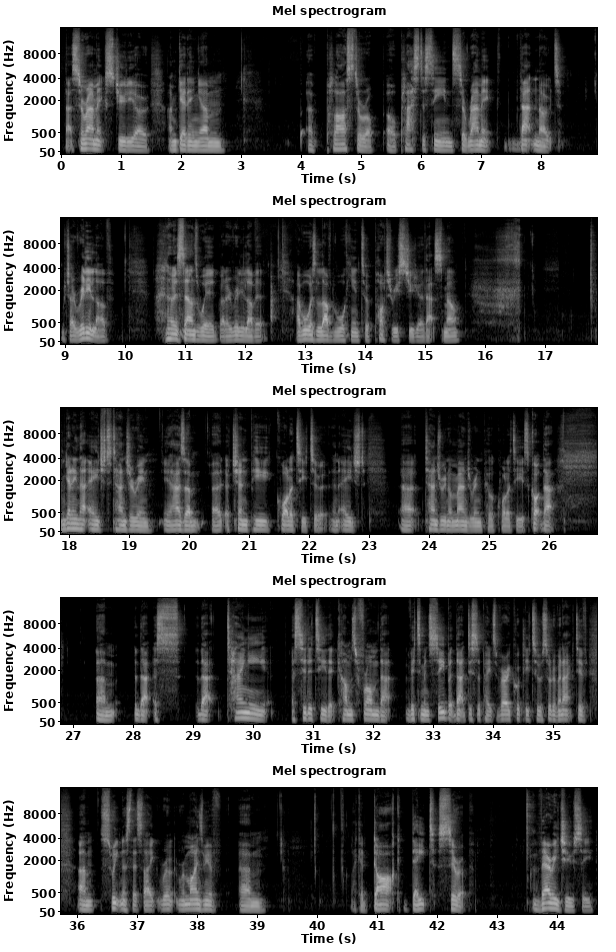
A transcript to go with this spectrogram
That ceramic studio, I'm getting um, a plaster or, or plasticine ceramic, that note, which I really love. I know it sounds weird, but I really love it. I've always loved walking into a pottery studio, that smell. I'm getting that aged tangerine. It has a, a, a Chen quality to it, an aged uh, tangerine or mandarin peel quality. It's got that um, that that tangy acidity that comes from that vitamin C, but that dissipates very quickly to a sort of an active um, sweetness that's like re reminds me of um, like a dark date syrup. Very juicy.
